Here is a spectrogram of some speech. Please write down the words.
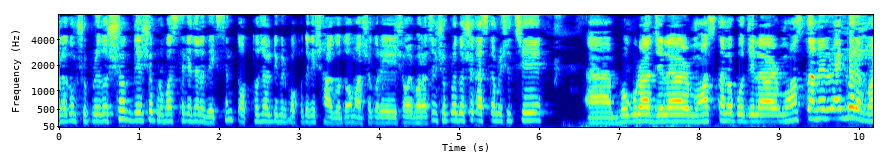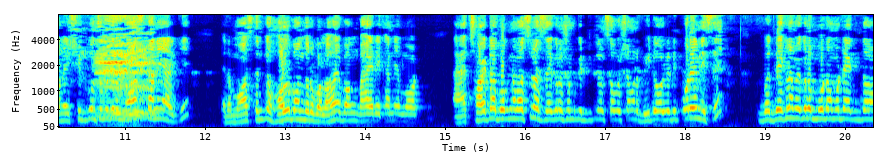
আলাইকুম সুপ্রিয় দর্শক। দেশ ও প্রবাস থেকে যারা দেখছেন তথ্যজাল টিভির পক্ষ থেকে স্বাগতম। আশা করি সবাই ভালো আছেন। সুপ্রিয় দর্শক আজকে আমরা এসেছি আহ, বগুড়া জেলার মহাস্থান উপজেলার মহাস্থানের একবারে মানে শিবগঞ্জ উপজেলার মহাস্থানে আর কি। এটা মহাস্থানকে হল বন্দর বলা হয় এবং ভাইয়ের এখানে মোট ছয়টা বগনা বাছুর আছে। এগুলো সম্পর্কে ডিটেলস অবশ্যই আমরা ভিডিও অলরেডি করে নিছে। দেখলাম এগুলো মোটামুটি একদম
